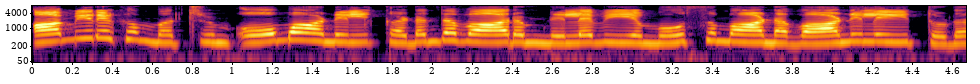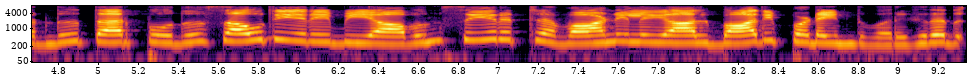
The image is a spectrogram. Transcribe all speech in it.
அமீரகம் மற்றும் ஓமானில் கடந்த வாரம் நிலவிய மோசமான வானிலையை தொடர்ந்து தற்போது சவுதி அரேபியாவும் சீரற்ற வானிலையால் பாதிப்படைந்து வருகிறது.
